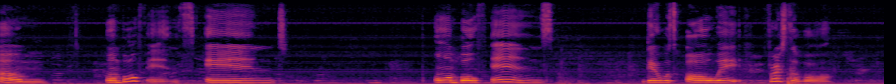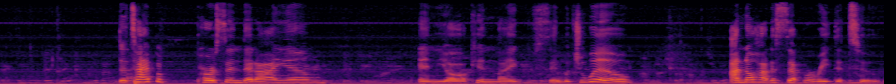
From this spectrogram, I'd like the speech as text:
um, on both ends. And on both ends, there was always, first of all, the type of person that I am, and y'all can like say what you will, I know how to separate the two.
